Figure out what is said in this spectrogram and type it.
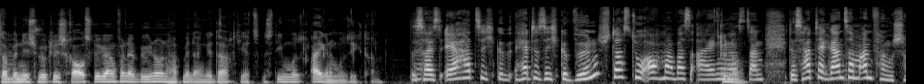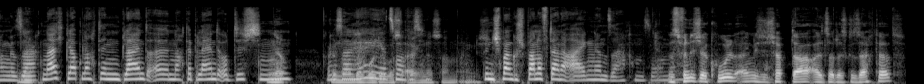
Da bin ich wirklich rausgegangen von der Bühne und habe mir dann gedacht, jetzt ist die Mus eigene Musik dran. Das heißt, er hat sich hätte sich gewünscht, dass du auch mal was eigenes Genau. dann. Das hat er ganz am Anfang schon gesagt, ne? Ich glaube nach den Blind äh, nach der Blind Audition Ja, er genau, gesagt, hey, jetzt was mal was. eigenes haben eigentlich. Bin ich mal gespannt auf deine eigenen Sachen so. Ne? Das finde ich ja cool eigentlich. Ich habe da, als er das gesagt hat,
